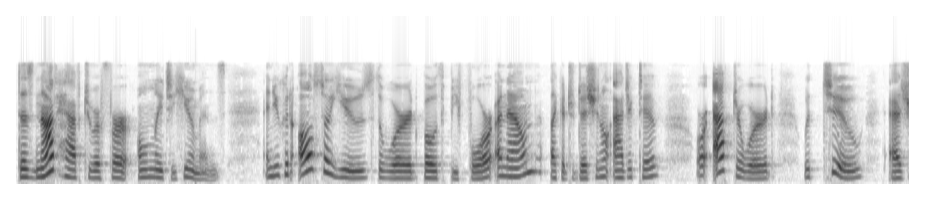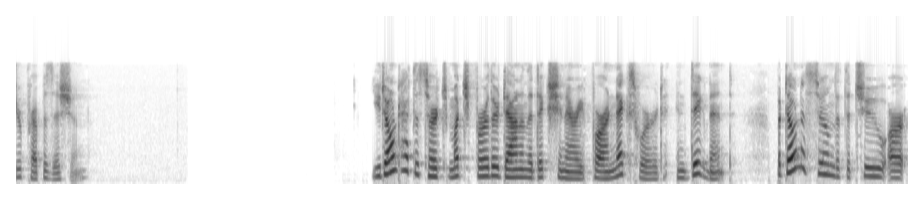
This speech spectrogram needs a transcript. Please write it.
does not have to refer only to humans, and you can also use the word both before a noun, like a traditional adjective, or afterward with to as your preposition. You don't have to search much further down in the dictionary for our next word, indignant, but don't assume that the two are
